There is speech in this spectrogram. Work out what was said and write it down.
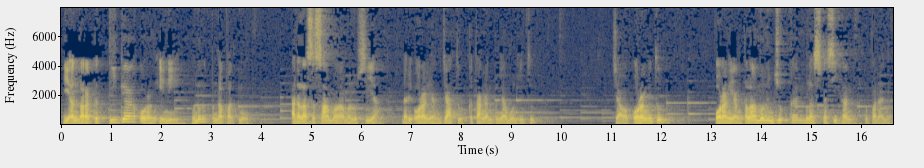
di antara ketiga orang ini menurut pendapatmu adalah sesama manusia dari orang yang jatuh ke tangan penyamun itu? Jawab orang itu, orang yang telah menunjukkan belas kasihan kepadanya.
